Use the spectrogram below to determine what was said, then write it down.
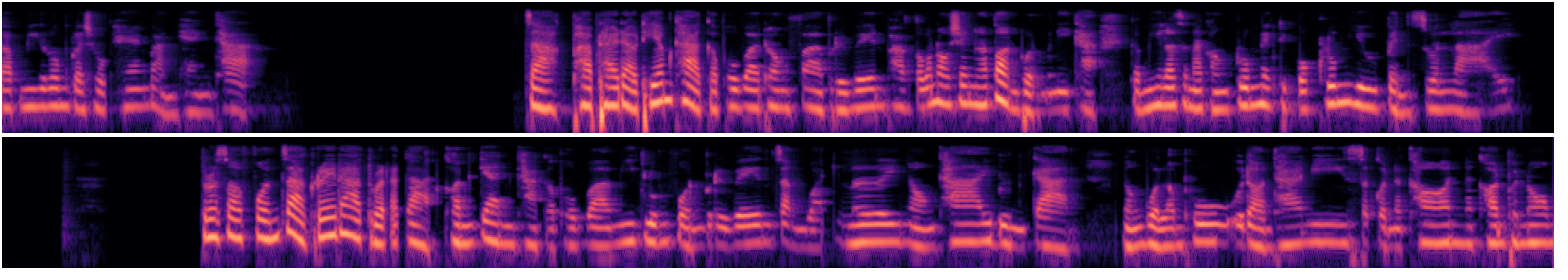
กับมีลมกระโชกแห้งบางแห่งค่ะ จากภาพถ่ายดาวเทียมค่ะก็พบว่าท้องฟ้าบริเวณภาคตะวันออกเฉียงเหนือตอนบนมื้อนี้ค่ะก็มีลักษณะของกลุ่มเมฆที่ปกคลุมอยู่เป็นส่วนหลาย ตรวจสอบฝนจากเรดาร์ตรวจอากาศขอนแก่นค่ะก็พบว่ามีกลุ่มฝนบริเวณ จังหวัดเลยหนองคาย บึงกาฬหนองบัวลำพู อุดรธานี สกลนคร นครพนม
